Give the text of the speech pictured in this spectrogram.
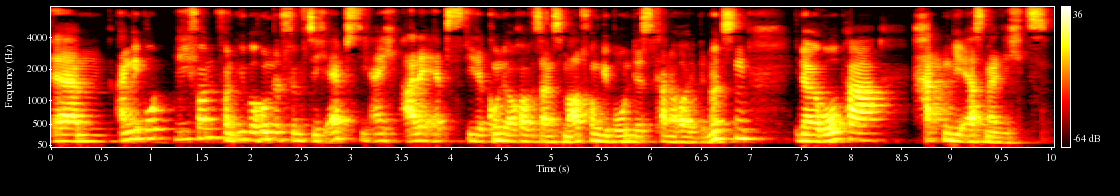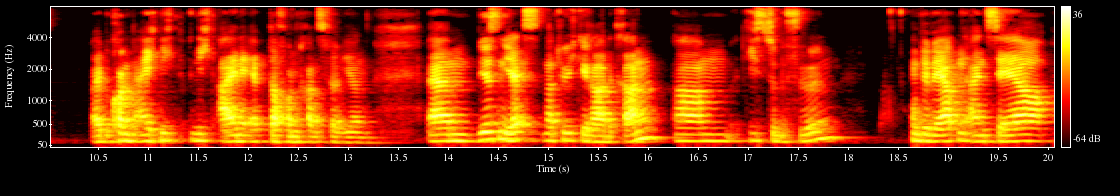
ähm, Angebot liefern von über 150 Apps, die eigentlich alle Apps, die der Kunde auch auf seinem Smartphone gewohnt ist, kann er heute benutzen. In Europa hatten wir erstmal nichts, weil wir konnten eigentlich nicht, nicht eine App davon transferieren. Ähm, wir sind jetzt natürlich gerade dran, ähm, dies zu befüllen und wir werden ein sehr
